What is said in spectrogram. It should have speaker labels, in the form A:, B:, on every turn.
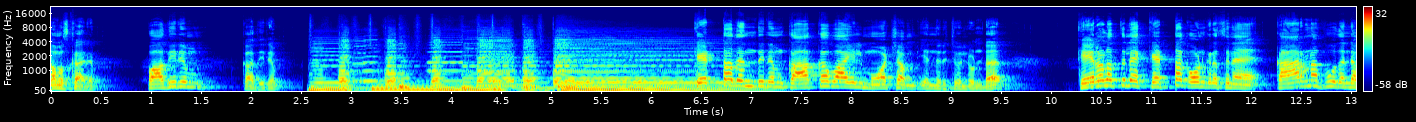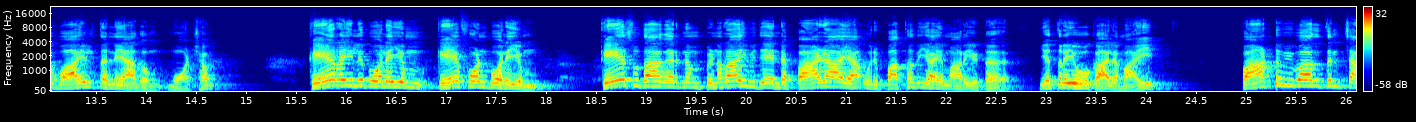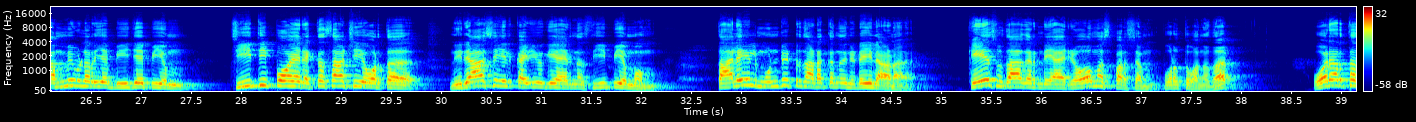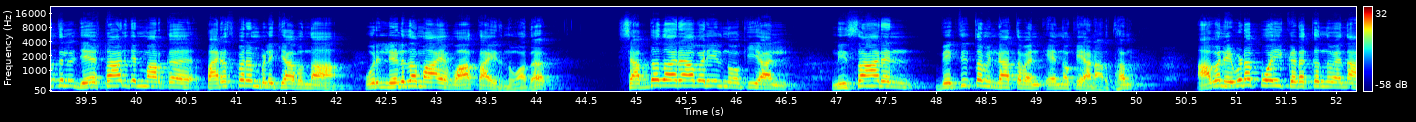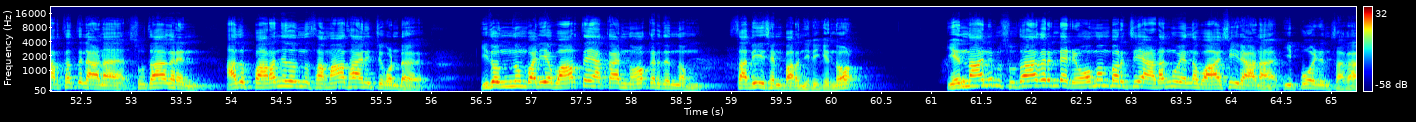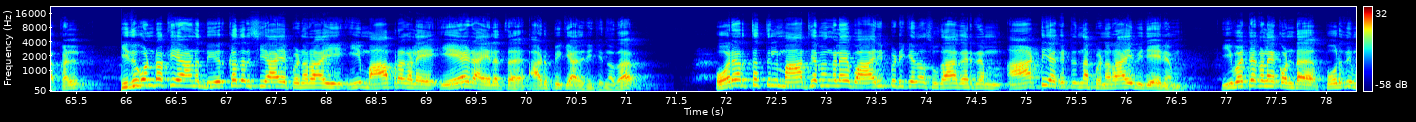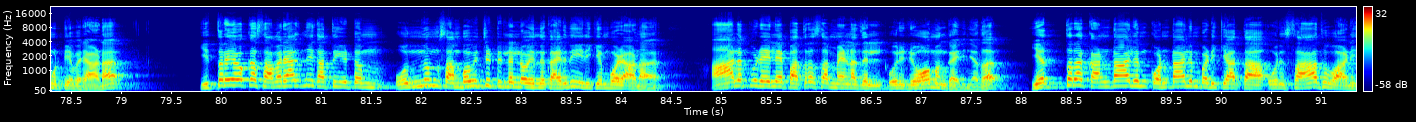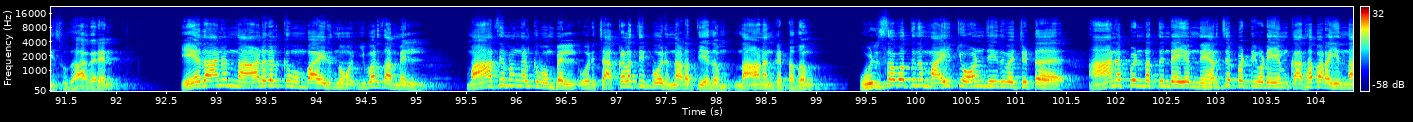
A: നമസ്കാരം. പതിരും കതിരും. കെട്ടതെന്തിനും കാക്കവായിൽ മോക്ഷം എന്നൊരു ചൊല്ലുണ്ട്. കേരളത്തിലെ കെട്ട കോൺഗ്രസിന് കാരണഭൂതന്റെ വായിൽ തന്നെയാകും മോക്ഷം. കേരയിൽ പോലെയും കെ ഫോൺ പോലെയും കെ സുധാകരനും പിണറായി വിജയന്റെ പാഴായ ഒരു പദ്ധതിയായി മാറിയിട്ട് എത്രയോ കാലമായി. പാട്ടുവിവാദത്തിൽ ചമ്മി വിളറിയ ബി ജെ പിയും ചീറ്റിപ്പോയ രക്തസാക്ഷിയെ ഓർത്ത് നിരാശയിൽ കഴിയുകയായിരുന്ന സി പി എമ്മും തലയിൽ മുണ്ടിട്ട് നടക്കുന്നതിനിടയിലാണ് കെ സുധാകരന്റെ ആ രോമസ്പർശം പുറത്തു വന്നത്. ഒരർത്ഥത്തിൽ ജ്യേഷ്ഠാനുജന്മാർക്ക് പരസ്പരം വിളിക്കാവുന്ന ഒരു ലളിതമായ വാക്കായിരുന്നു അത്. ശബ്ദധാരാവലിയിൽ നോക്കിയാൽ നിസാരൻ വ്യക്തിത്വമില്ലാത്തവൻ എന്നൊക്കെയാണ് അർത്ഥം. അവൻ എവിടെ പോയി കിടക്കുന്നു എന്ന അർത്ഥത്തിലാണ് സുധാകരൻ അത് പറഞ്ഞതെന്ന് സമാധാനിച്ചുകൊണ്ട് ഇതൊന്നും വലിയ വാർത്തയാക്കാൻ നോക്കരുതെന്നും സതീശൻ പറഞ്ഞിരിക്കുന്നു. എന്നാലും സുധാകരന്റെ രോമം പറിച്ചേ അടങ്ങൂ എന്ന വാശിയിലാണ് ഇപ്പോഴും സഖാക്കൾ. ഇതുകൊണ്ടൊക്കെയാണ് ദീർഘദർശിയായ പിണറായി ഈ മാപ്രകളെ ഏഴയലത്ത് അടുപ്പിക്കാതിരിക്കുന്നത്. ഒരർത്ഥത്തിൽ മാധ്യമങ്ങളെ വാരിപ്പിടിക്കുന്ന സുധാകരനും ആട്ടിയകറ്റുന്ന പിണറായി വിജയനും ഇവറ്റകളെ കൊണ്ട് പൊറുതിമുട്ടിയവരാണ്. ഇത്രയൊക്കെ സമരാഗ്നി കത്തിയിട്ടും ഒന്നും സംഭവിച്ചിട്ടില്ലല്ലോ എന്ന് കരുതിയിരിക്കുമ്പോഴാണ് ആലപ്പുഴയിലെ പത്രസമ്മേളനത്തിൽ ഒരു രോമം കരിഞ്ഞത്. എത്ര കണ്ടാലും കൊണ്ടാലും പഠിക്കാത്ത ഒരു സാധുവാണ് ഈ സുധാകരൻ. ഏതാനും നാളുകൾക്ക് മുമ്പായിരുന്നു ഇവർ തമ്മിൽ മാധ്യമങ്ങൾക്ക് മുമ്പിൽ ഒരു ചക്കളത്തിപ്പോര് നടത്തിയതും നാണം കെട്ടതും. ഉത്സവത്തിന് മൈക്ക് ഓൺ ചെയ്തു വെച്ചിട്ട് ആനപ്പിണ്ടത്തിന്റെയും നേർച്ചപ്പെട്ടിയുടെയും കഥ പറയുന്ന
